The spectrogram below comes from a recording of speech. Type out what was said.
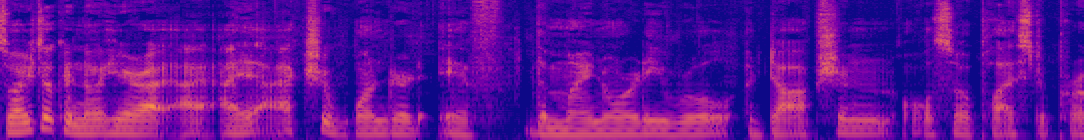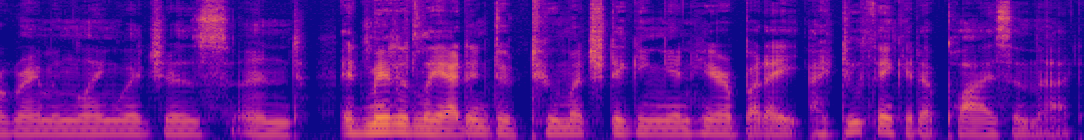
So I took a note here. I, I actually wondered if the minority rule adoption also applies to programming languages. And admittedly, I didn't do too much digging in here, but I, I do think it applies in that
